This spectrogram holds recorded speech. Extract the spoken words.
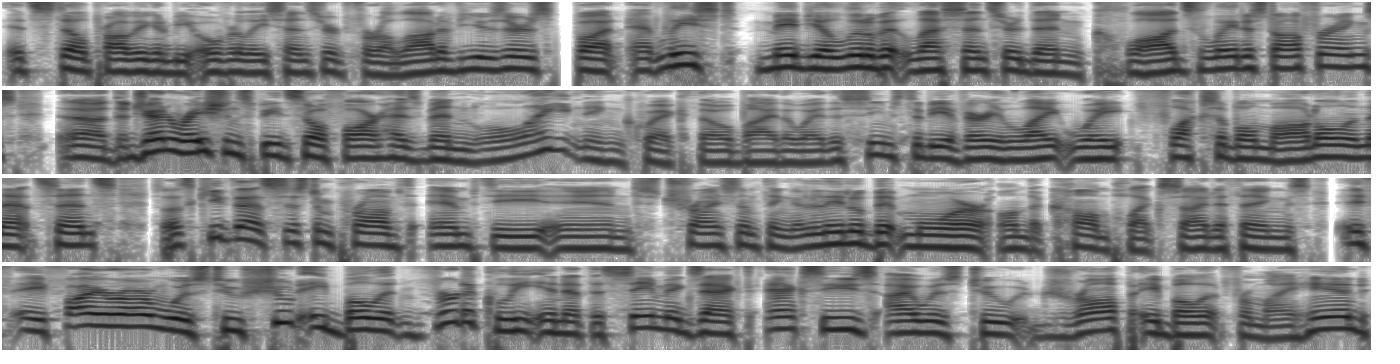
it's still probably going to be overly censored for a lot of users, but at least maybe a little bit less censored than Claude's latest offerings. Uh, the generation speed so far has been lightning quick, though, by the way. This seems to be a very lightweight, flexible model in that sense. So let's keep that system prompt empty and try something a little bit more on the complex side of things. If a firearm was to shoot a bullet vertically in at the same exact axes, I was to drop a bullet from my hand,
